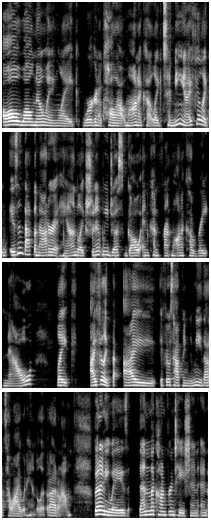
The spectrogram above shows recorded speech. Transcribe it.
all while knowing like we're going to call out Monica. Like to me, I feel like, isn't that the matter at hand? Like, shouldn't we just go and confront Monica right now? Like, I feel like I, if it was happening to me, that's how I would handle it, but I don't know. But, anyways, then the confrontation, and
